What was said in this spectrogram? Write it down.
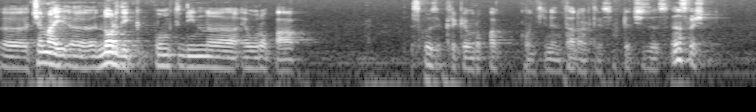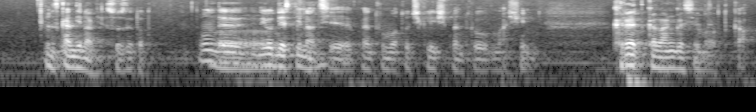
uh, cel mai uh, nordic punct din uh, Europa scuze, cred că Europa continentală ar trebui să precizez. În sfârșit, în Scandinavia, sus de tot. Unde uh. e o destinație pentru motocicliști și pentru mașini. Cred că l-am găsit. Nordcap.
